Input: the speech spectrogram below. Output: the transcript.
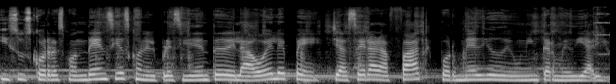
y sus correspondencias con el presidente de la OLP, Yasser Arafat, por medio de un intermediario.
